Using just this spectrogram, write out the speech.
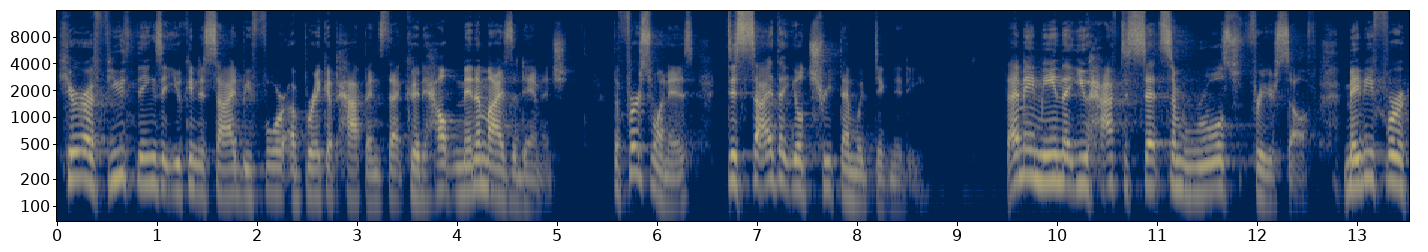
here are a few things that you can decide before a breakup happens that could help minimize the damage. The first one is decide that you'll treat them with dignity. That may mean that you have to set some rules for yourself. Maybe for,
